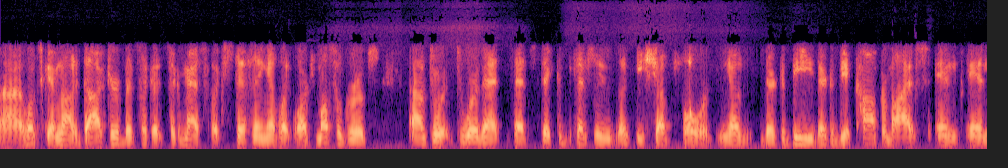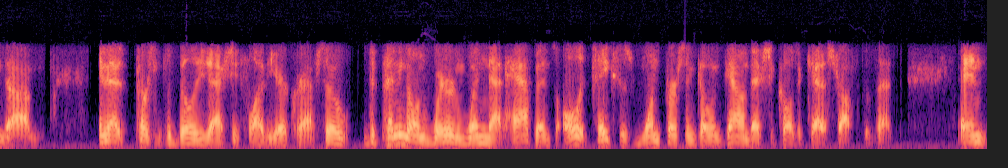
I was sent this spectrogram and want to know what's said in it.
uh, once again, I'm not a doctor, but it's like a, it's like a massive like stiffening of like large muscle groups um, to, to where that, that stick could potentially like be shoved forward. You know, there could be there could be a compromise in in um, in that person's ability to actually fly the aircraft. So depending on where and when that happens, all it takes is one person going down to actually cause a catastrophic event. And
